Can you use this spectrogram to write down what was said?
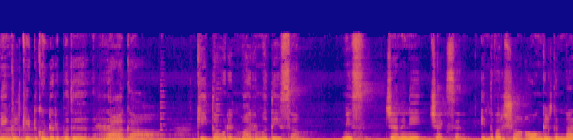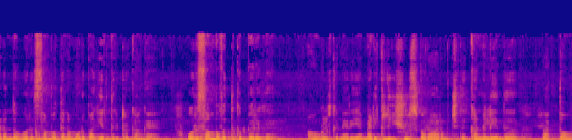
நீங்கள் கேட்டுக்கொண்டிருப்பது ராகா. கீதாவுடன் மர்ம தேசம். மிஸ் ஜனனி ஜாக்சன் இந்த வருஷம் அவங்களுக்கு நடந்த ஒரு சம்பவத்தை நம்மோடு பகிர்ந்துக்கிட்டு இருக்காங்க. ஒரு சம்பவத்துக்கு பிறகு அவங்களுக்கு நிறைய மெடிக்கல் இஷ்யூஸ் வர ஆரம்பிச்சிது. கண்ணுலேருந்து ரத்தம்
